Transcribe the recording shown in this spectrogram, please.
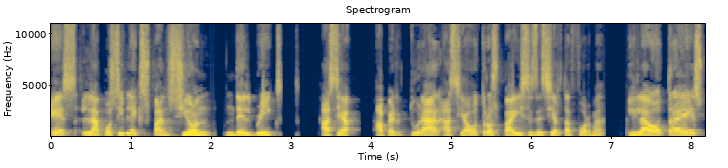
es la posible expansión del BRICS hacia aperturar hacia otros países de cierta forma. Y la otra es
